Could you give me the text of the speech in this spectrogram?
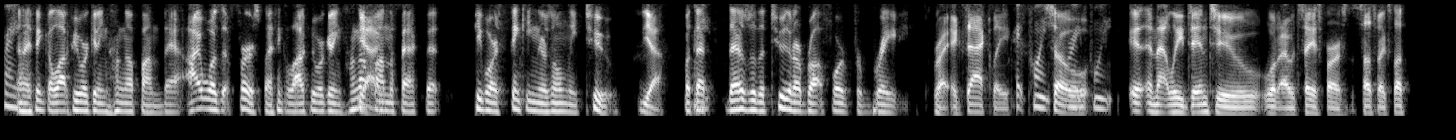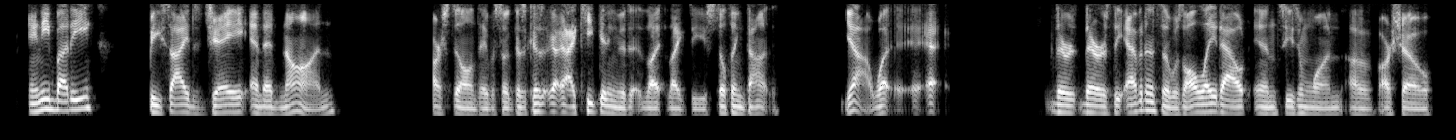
Right. And I think a lot of people are getting hung up on that. I was at first, but I think a lot of people are getting hung up on the fact that people are thinking there's only two. Yeah. But that those are the two that are brought forward for Brady. Right, exactly. Great point. So, Great point. and that leads into what I would say as far as the suspects left. Anybody besides Jay and Adnan are still on the table. So, because because I keep getting the like, like, do you still think Don? Yeah. What? eh, There, there's the evidence that was all laid out in season one of our show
